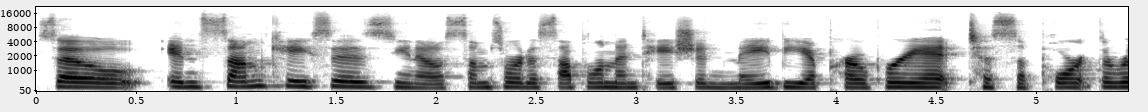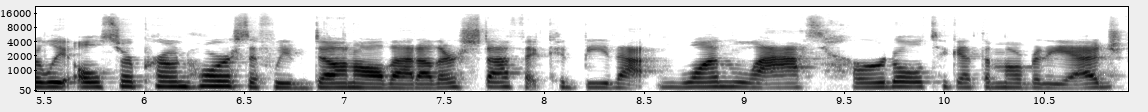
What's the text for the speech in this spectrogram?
So, in some cases, you know, some sort of supplementation may be appropriate to support the really ulcer prone horse. If we've done all that other stuff, it could be that one last hurdle to get them over the edge.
